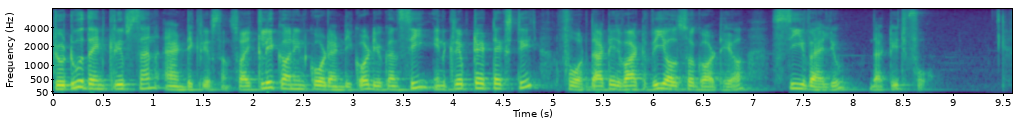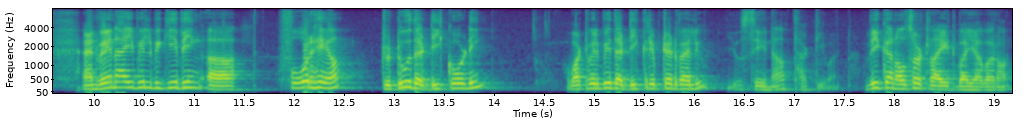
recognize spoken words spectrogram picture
to do the encryption and decryption. So I click on encode and decode. You can see encrypted text is 4. That is what we also got here. C value that is 4. And when I will be giving a 4 here to do the decoding, what will be the decrypted value? You see now 31. We can also try it by our own.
